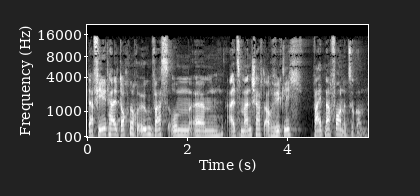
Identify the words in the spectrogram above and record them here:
da fehlt halt doch noch irgendwas, um ähm, als Mannschaft auch wirklich weit nach vorne zu kommen.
